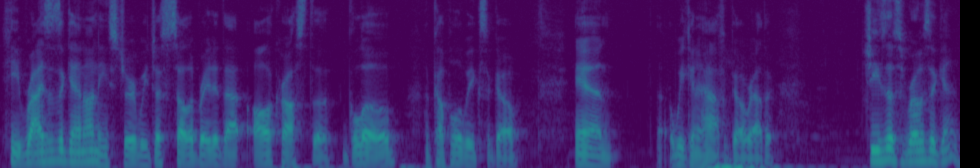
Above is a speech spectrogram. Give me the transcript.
He rises again on Easter. We just celebrated that all across the globe a couple of weeks ago, and a week and a half ago, rather. Jesus rose again.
